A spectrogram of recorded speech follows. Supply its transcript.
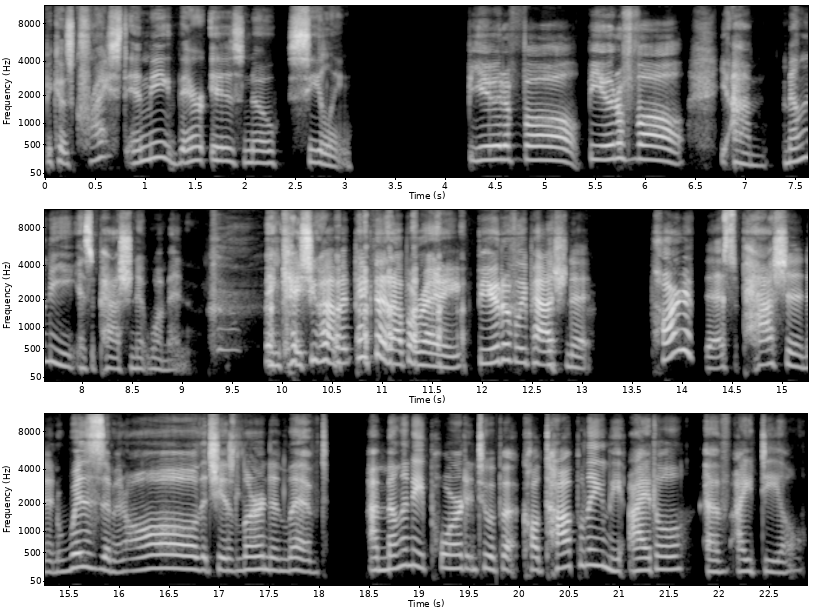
Because Christ in me, there is no ceiling. Beautiful, beautiful. Um, Melanie is a passionate woman. In case you haven't picked that up already, beautifully passionate. Part of this passion and wisdom and all that she has learned and lived, uh, Melanie poured into a book called Toppling the Idol of Ideal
